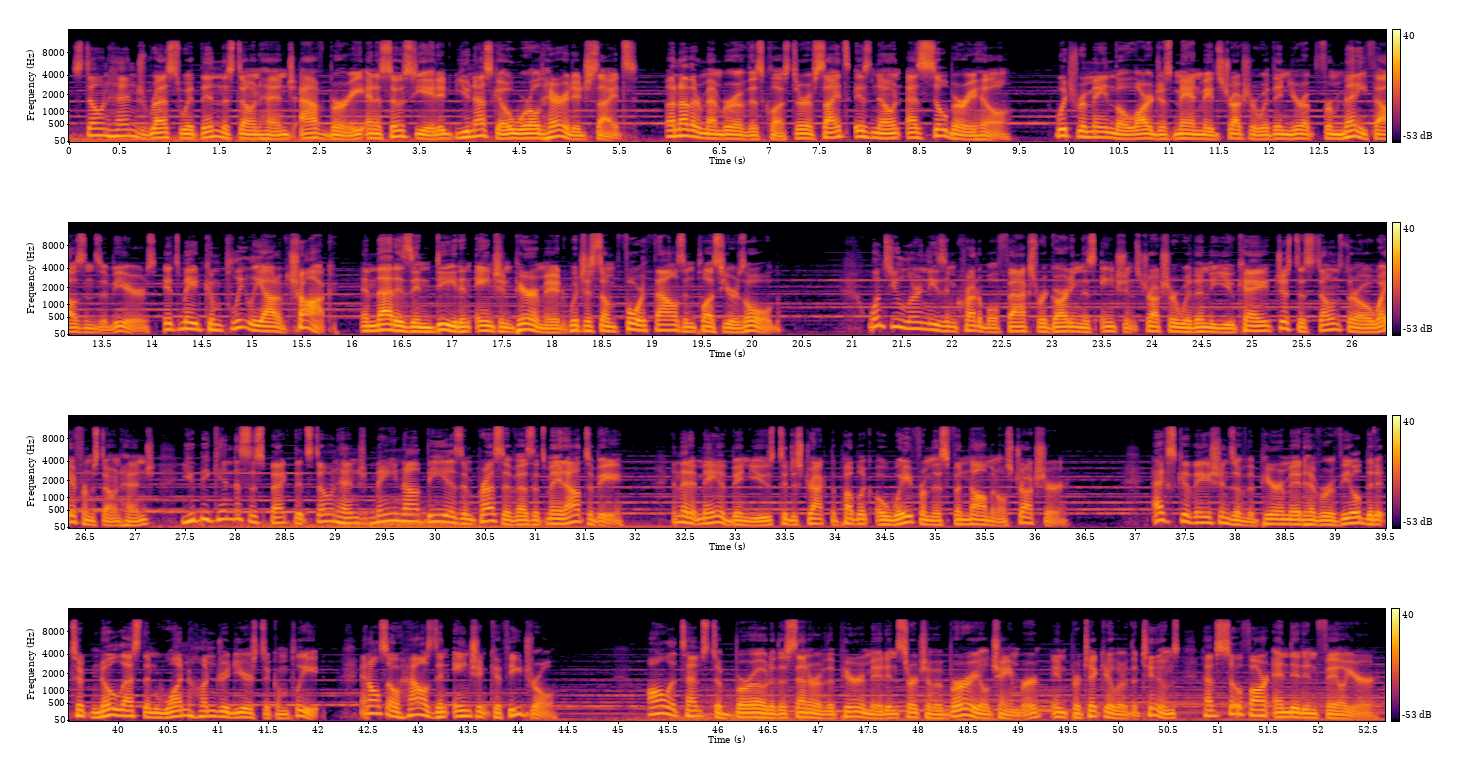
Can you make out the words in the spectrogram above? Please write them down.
Stonehenge rests within the Stonehenge, Avebury, and associated UNESCO World Heritage Sites. Another member of this cluster of sites is known as Silbury Hill, which remained the largest man-made structure within Europe for many thousands of years. It's made completely out of chalk, and that is indeed an ancient pyramid which is some 4,000 plus years old. Once you learn these incredible facts regarding this ancient structure within the UK, just a stone's throw away from Stonehenge, you begin to suspect that Stonehenge may not be as impressive as it's made out to be, and that it may have been used to distract the public away from this phenomenal structure. Excavations of the pyramid have revealed that it took no less than 100 years to complete, and also housed an ancient cathedral. All attempts to burrow to the center of the pyramid in search of a burial chamber, in particular the tombs, have so far ended in failure.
